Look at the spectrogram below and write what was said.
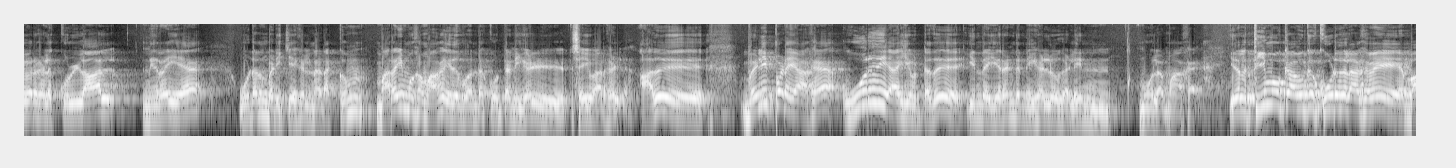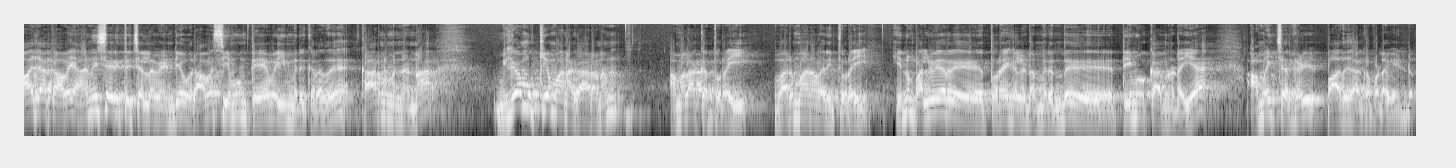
இவர்களுக்குள்ளால் நிறைய உடன்படிக்கைகள் நடக்கும். மறைமுகமாக இது போன்ற கூட்டணிகள் செய்வார்கள். அது வெளிப்படையாக உறுதியாகிவிட்டது இந்த இரண்டு நிகழ்வுகளின் மூலமாக. இதில் திமுகவுக்கு கூடுதலாகவே பாஜகவை அனுசரித்து செல்ல வேண்டிய ஒரு அவசியமும் தேவையும் இருக்கிறது. காரணம் என்னென்னா மிக முக்கியமான காரணம் அமலாக்கத்துறை வருமான வரித்துறை இன்னும் பல்வேறு துறைகளிடமிருந்து திமுகவினுடைய அமைச்சர்கள் பாதுகாக்கப்பட வேண்டும்.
